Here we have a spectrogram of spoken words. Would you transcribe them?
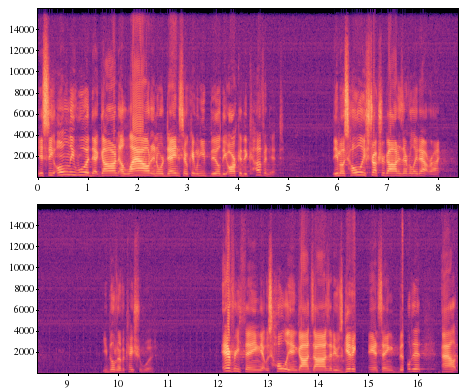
It's the only wood that God allowed and ordained to say, okay, when you build the Ark of the Covenant, the most holy structure God has ever laid out, right? You build it of acacia wood. Everything that was holy in God's eyes that He was giving and saying, build it out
